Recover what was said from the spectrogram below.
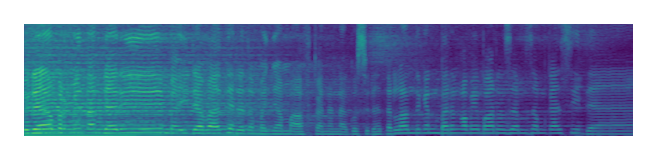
Sudah permintaan dari Mbak Ida Wati ada temannya maafkan anakku sudah terlantungan bareng kami bareng zam-zam kasih dan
